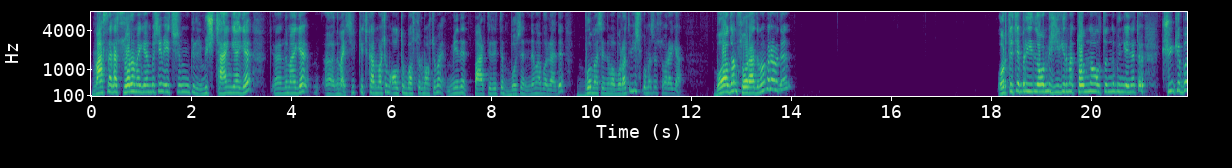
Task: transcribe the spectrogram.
Maslahat so'ramagan bo'lsam ham aytishim mumkin. Edi mush tangaga E, nimaga? E, nima chekka chiqarmoqchiman oltin bostirmoqchiman. Meni portretim bo'lsa nima bo'ladi? Bo'lmasa nima bo'ladi hech bo'lmasa so'ragan. Bu odam so'radimi birovdan o'rtacha bir yilda o'n besh yigirma tonna oltinni bunga aylantirib chunki bu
